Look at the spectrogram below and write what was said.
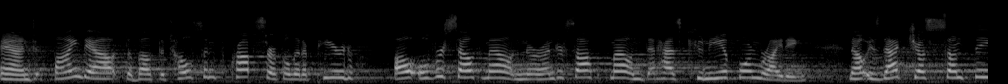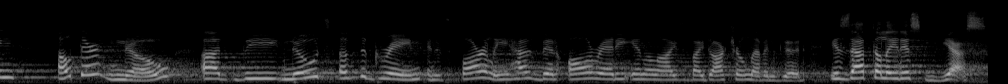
and find out about the Tolleson crop circle that appeared all over South Mountain or under South Mountain that has cuneiform writing. Now, is that just something out there? No. Uh, the notes of the grain and its barley have been already analyzed by Dr. Levengood. Is that the latest? Yes.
